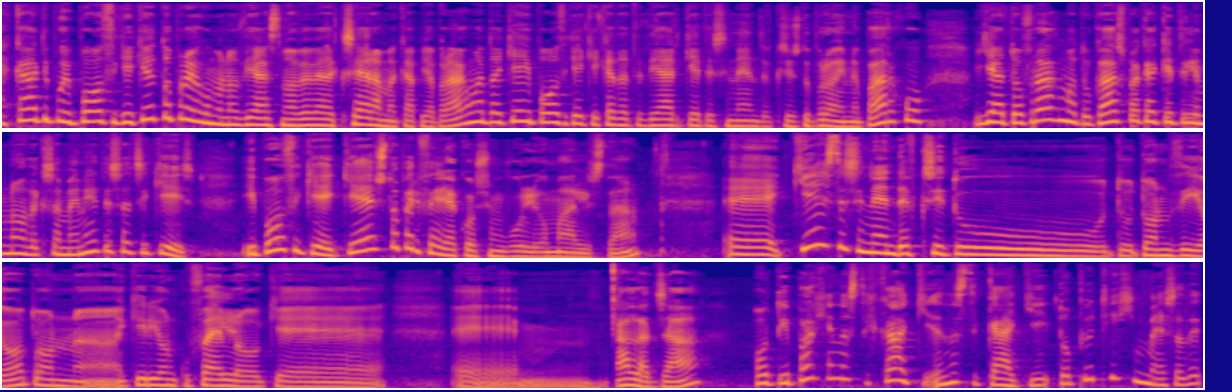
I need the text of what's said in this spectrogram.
Και κάτι που υπόθηκε και το προηγούμενο διάστημα, βέβαια, ξέραμε κάποια πράγματα και υπόθηκε και κατά τη διάρκεια της συνέντευξης του πρώην Επάρχου για το φράγμα του Κάσπακα και τη λιμνόδεξαμενή της Ατσικής. Υπόθηκε και στο Περιφερειακό Συμβούλιο, μάλιστα, ε, και στη συνέντευξη του, του, των δύο, των uh, κυρίων Κουφέλο και ε, Αλατζά, ότι υπάρχει ένα στικάκι, ένα στικάκι το οποίο τι έχει μέσα, δε,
